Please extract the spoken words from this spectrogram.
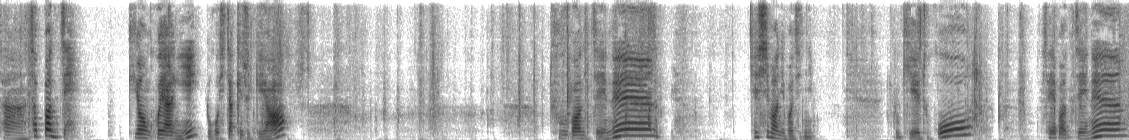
자, 첫 번째 귀여운 고양이 요거 시작해 줄게요. 두 번째는 캐시머니 버지님 여기에 두고 세 번째는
